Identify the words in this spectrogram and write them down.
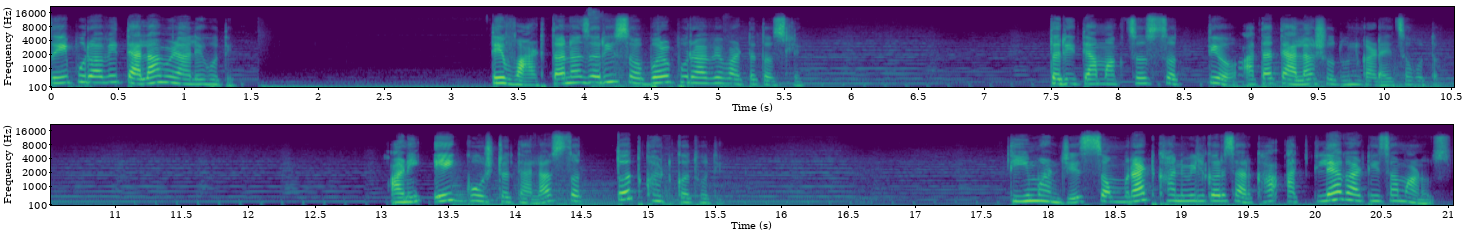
जे पुरावे त्याला मिळाले होते. ते वाटताना जरी सबळ पुरावे वाटत असले तरी त्यामागचं सत्य आता त्याला शोधून काढायचं होतं. आणि एक गोष्ट त्याला सतत खटकत होती. ती म्हणजे सम्राट खानविलकर सारखा आतल्या गाठीचा माणूस.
